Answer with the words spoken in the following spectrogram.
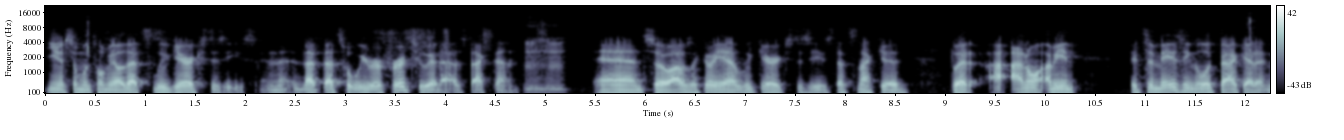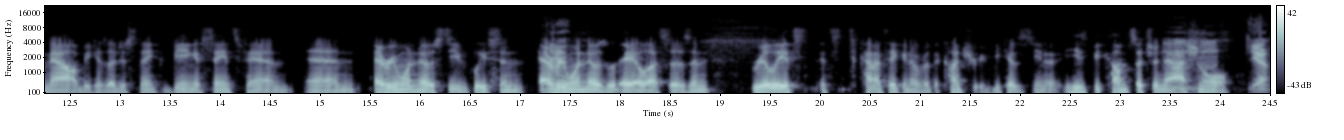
you know, someone told me, oh, that's Lou Gehrig's disease, and that that's what we referred to it as back then. Mm-hmm. And so I was like, oh yeah, Lou Gehrig's disease. That's not good. But I, I don't. I mean it's amazing to look back at it now because I just think being a Saints fan and everyone knows Steve Gleason, everyone knows what ALS is, and really it's it's kind of taken over the country because you know he's become such a mm-hmm. national mm-hmm. yeah.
